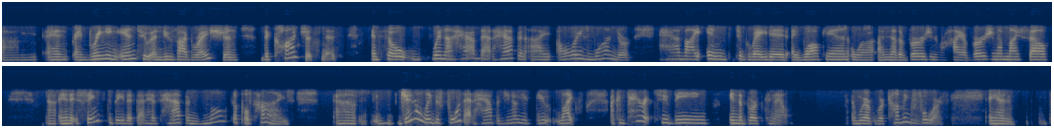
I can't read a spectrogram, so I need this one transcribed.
um, and and bringing into a new vibration the consciousness and so when I have that happen, I always wonder have I integrated a walk in or another version or a higher version of myself? Uh, and it seems to be that that has happened multiple times. Uh, generally, before that happens, you know, you, you like, I compare it to being in the birth canal. And we're, we're coming hmm. forth. And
